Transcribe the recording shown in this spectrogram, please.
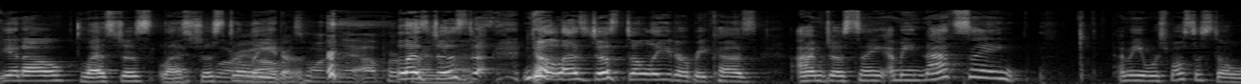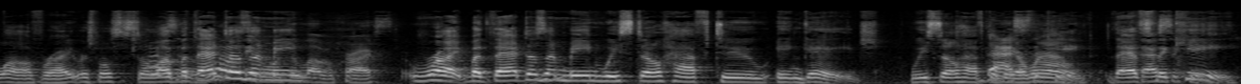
You know, let's just let's That's just delete her. always wanting to up her let's just list. no, let's just delete her because I'm just saying. I mean, not saying. I mean, we're supposed to still love, right? We're supposed to still love, but that Love doesn't mean love of Christ. right. But that doesn't mean we still have to engage. We still have to That's be around. key. That's, the, key.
